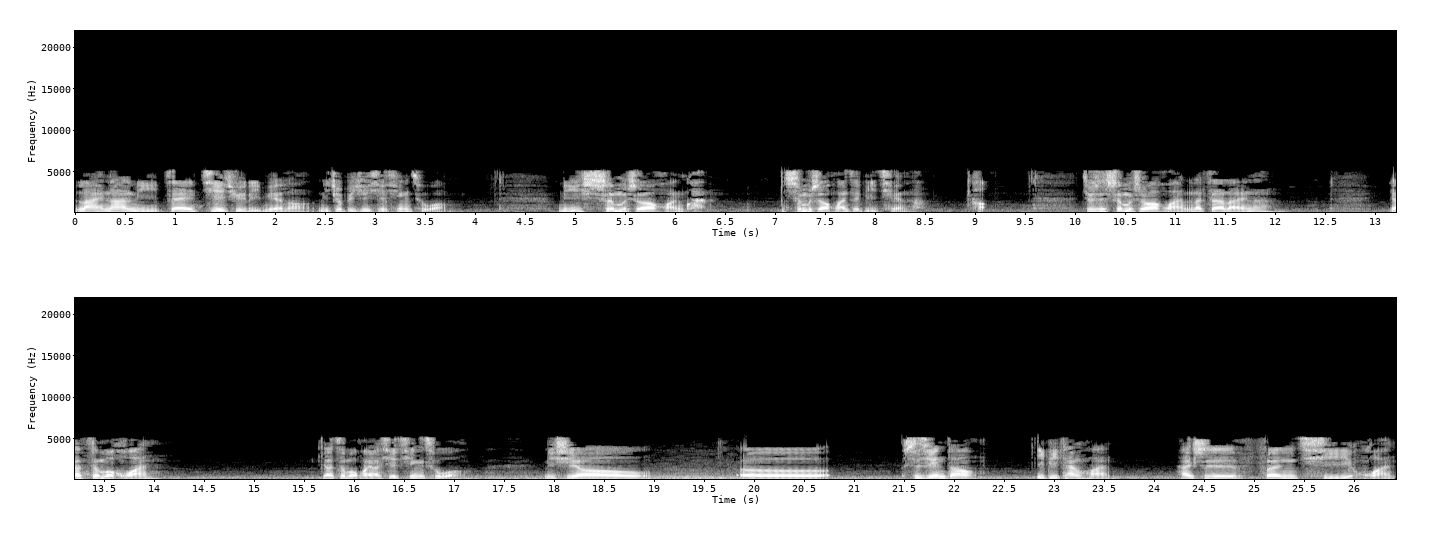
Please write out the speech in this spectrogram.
来，那你在借据里面哦，你就必须写清楚哦，你什么时候要还款？什么时候还这笔钱呢？好就是什么时候要还？那再来呢？要怎么还？要怎么还？要写清楚哦。你需要呃时间到一笔摊还，还是分期还？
